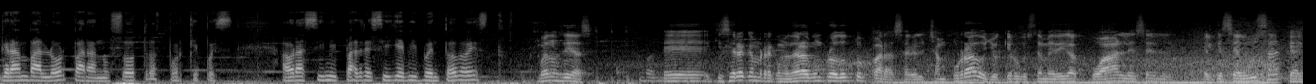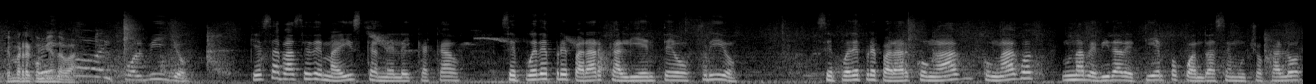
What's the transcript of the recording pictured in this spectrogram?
gran valor para nosotros porque pues ahora sí mi padre sigue vivo en todo esto. Buenos días. Eh, quisiera que me recomendara algún producto para hacer el champurrado. Yo quiero que usted me diga cuál es el, que se usa. ¿Qué, me recomienda? va? el polvillo, que es a base de maíz, canela y cacao. Se puede preparar caliente o frío. Se puede preparar con, agua, con agua, una bebida de tiempo cuando hace mucho calor.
